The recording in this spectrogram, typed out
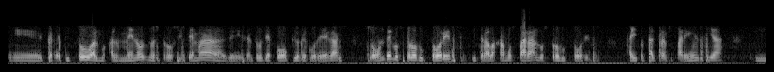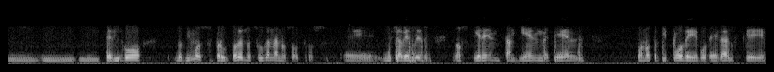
te repito, al, al menos nuestro sistema de centros de acopio, de bodegas, son de los productores y trabajamos para los productores hay total transparencia y, te digo, los mismos productores nos juzgan a nosotros. Eh, muchas veces nos quieren también meter con otro tipo de bodegas que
